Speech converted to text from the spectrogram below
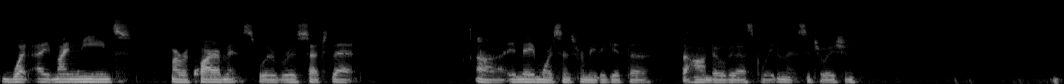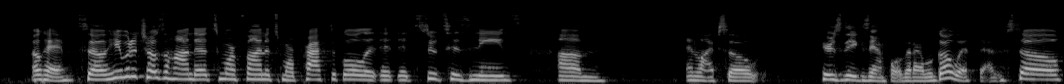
what I my needs my requirements were, were such that uh, it made more sense for me to get the the Honda over the Escalade in that situation. Okay, so he would have chose a Honda. It's more fun. It's more practical. It, it, it suits his needs um, in life. So here's the example that I will go with then. So,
